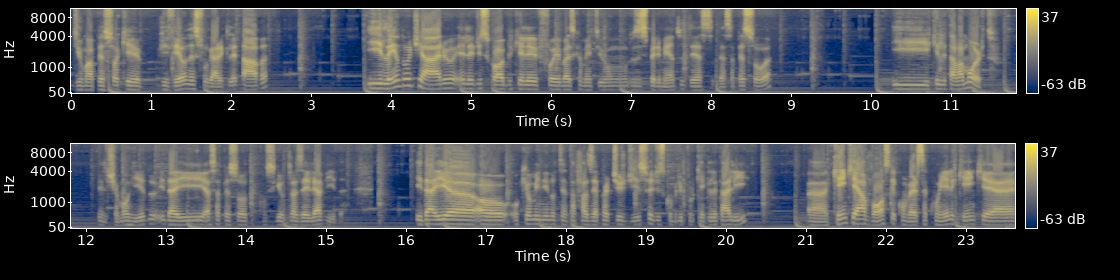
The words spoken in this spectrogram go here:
de uma pessoa que viveu nesse lugar que ele estava. E lendo o diário, ele descobre que ele foi basicamente um dos experimentos dessa, dessa pessoa e que ele estava morto. Ele tinha morrido e daí essa pessoa conseguiu trazer ele à vida. E daí uh, o, o, que o menino tenta fazer a partir disso é descobrir por que, que ele tá ali. Uh, quem que é a voz que conversa com ele, quem que é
